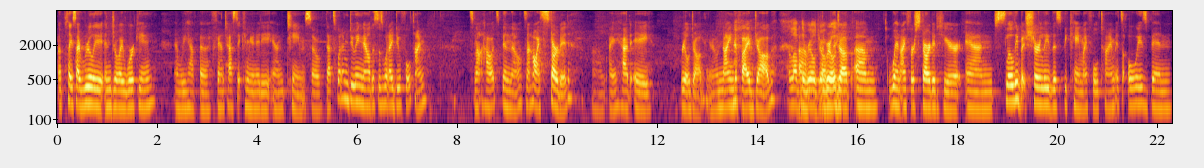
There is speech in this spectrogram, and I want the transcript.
a place I really enjoy working, and we have a fantastic community and team. So that's what I'm doing now. This is what I do full time. It's not how it's been though. It's not how I started. Um, I had a real job, you know, nine to five job. I love the real job The real thing. job. Um, when I first started here, and slowly but surely, this became my full time. It's always been,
